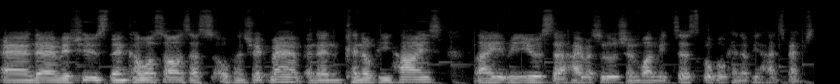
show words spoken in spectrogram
And then we choose then cover source as OpenStreetMap and then canopy heights like we use the high resolution one meter global canopy height maps.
